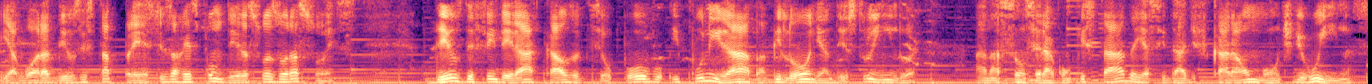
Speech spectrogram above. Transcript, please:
e agora Deus está prestes a responder às suas orações. Deus defenderá a causa de seu povo e punirá a Babilônia, destruindo-a a nação será conquistada e a cidade ficará um monte de ruínas.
